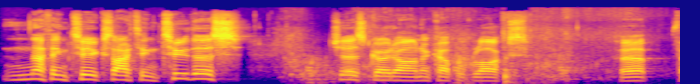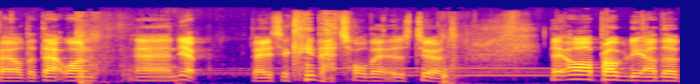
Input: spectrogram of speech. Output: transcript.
nothing too exciting to this. Just go down a couple blocks. Uh, failed at that one. And yep, basically that's all there is to it. There are probably other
